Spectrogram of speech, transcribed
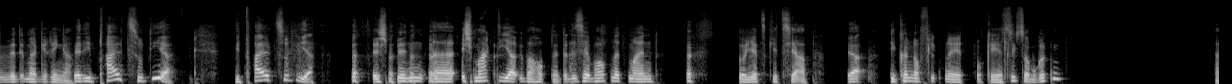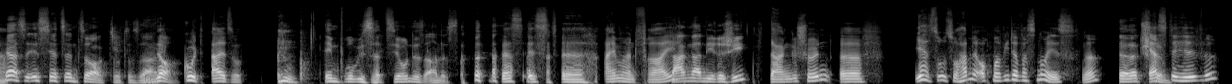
wird immer geringer. Ja, die peilt zu dir. Die peilt zu dir. Ich bin, äh, ich mag die ja überhaupt nicht. Das ist ja überhaupt nicht mein. So, jetzt geht's hier ab. Ja. Die können doch fliegen. Nee, okay, jetzt liegst du am Rücken. Ja. Ja, sie ist jetzt entsorgt sozusagen. So, gut, also, Improvisation ist alles. das ist äh, einwandfrei. Danke an die Regie. Dankeschön. Äh, ja, so, so haben wir auch mal wieder was Neues. Ne? Ja, das stimmt. Erste Hilfe.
